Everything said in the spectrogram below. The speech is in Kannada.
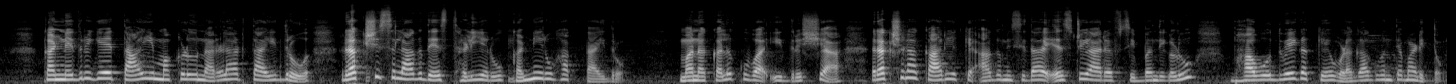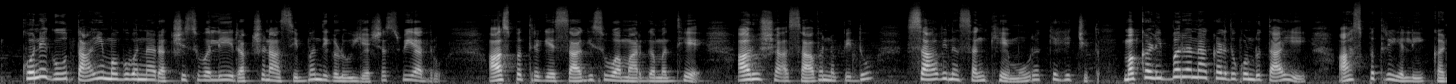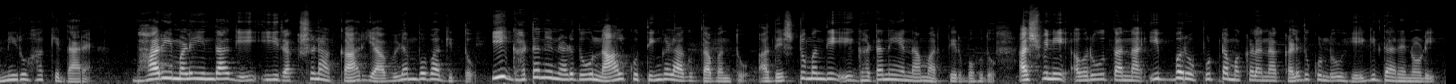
ಕಣ್ಣೆದುರಿಗೆ ತಾಯಿ ಮಕ್ಕಳು ನರಳಾಡ್ತಾ ಇದ್ರು, ರಕ್ಷಿಸಲಾಗದೆ ಸ್ಥಳೀಯರು ಕಣ್ಣೀರು ಹಾಕ್ತಾ ಇದ್ರು ಮನ ಕಲಕುವ ಈ ದೃಶ್ಯ ರಕ್ಷಣಾ ಕಾರ್ಯಕ್ಕೆ ಆಗಮಿಸಿದ ಎಸ್ಡಿಆರ್ಎಫ್ ಸಿಬ್ಬಂದಿಗಳು ಭಾವೋದ್ವೇಗಕ್ಕೆ ಒಳಗಾಗುವಂತೆ ಮಾಡಿತ್ತು. ಕೊನೆಗೂ ತಾಯಿ ಮಗುವನ್ನು ರಕ್ಷಿಸುವಲ್ಲಿ ರಕ್ಷಣಾ ಸಿಬ್ಬಂದಿಗಳು ಯಶಸ್ವಿಯಾದರು. ಆಸ್ಪತ್ರೆಗೆ ಸಾಗಿಸುವ ಮಾರ್ಗ ಮಧ್ಯೆ ಅರುಷ ಸಾವನ್ನಪ್ಪಿದ್ದು ಸಾವಿನ ಸಂಖ್ಯೆ ಮೂರಕ್ಕೆ ಹೆಚ್ಚಿತು ಮಕ್ಕಳಿಬ್ಬರನ್ನ ಕಳೆದುಕೊಂಡು ತಾಯಿ ಆಸ್ಪತ್ರೆಯಲ್ಲಿ ಕಣ್ಣೀರು ಹಾಕಿದ್ದಾರೆ. ಭಾರೀ ಮಳೆಯಿಂದಾಗಿ ಈ ರಕ್ಷಣಾ ಕಾರ್ಯ ವಿಳಂಬವಾಗಿತ್ತು. ಈ ಘಟನೆ ನಡೆದು ನಾಲ್ಕು ತಿಂಗಳಾಗುತ್ತಾ ಬಂತು. ಅದೆಷ್ಟು ಮಂದಿ ಈ ಘಟನೆಯನ್ನ ಮರ್ತಿರಬಹುದು? ಅಶ್ವಿನಿ ಅವರು ತನ್ನ ಇಬ್ಬರು ಪುಟ್ಟ ಮಕ್ಕಳನ್ನ ಕಳೆದುಕೊಂಡು ಹೇಗಿದ್ದಾರೆ ನೋಡಿ?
